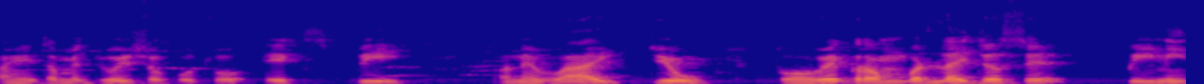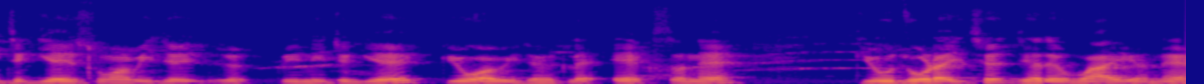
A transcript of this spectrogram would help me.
અહીં તમે જોઈ શકો છો એક્સ પી અને વાય ક્યુ તો હવે ક્રમ બદલાઈ જશે. પીની જગ્યાએ શું આવી જાય પીની જગ્યાએ ક્યુ આવી જાય. એટલે એક્સ અને ક્યુ જોડાય છે, જ્યારે વાય અને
